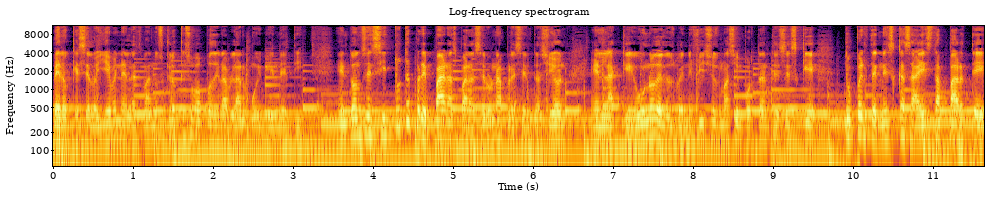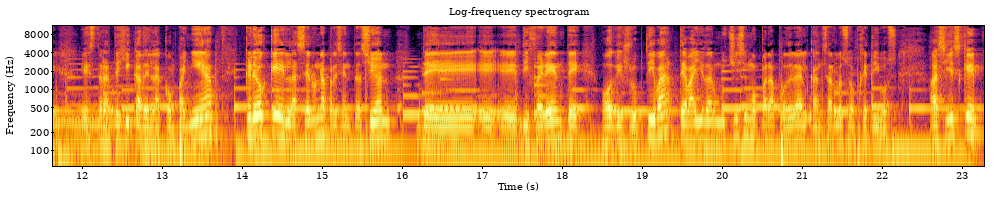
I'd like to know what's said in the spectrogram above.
pero que se lo lleven en las manos. Creo que eso va a poder hablar muy bien de ti. Entonces, si tú te preparas para hacer una presentación en la que uno de los beneficios más importantes es que tú pertenezcas a esta parte estratégica de la compañía, creo que el hacer una presentación de eh, eh, diferente o disruptiva te va a ayudar muchísimo para poder alcanzar los objetivos. Así es que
